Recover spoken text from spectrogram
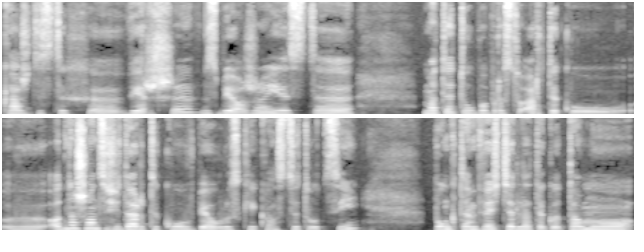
każdy z tych e, wierszy w zbiorze jest, e, ma tytuł po prostu artykułu, odnoszący się do artykułów białoruskiej konstytucji. Punktem wyjścia dla tego tomu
